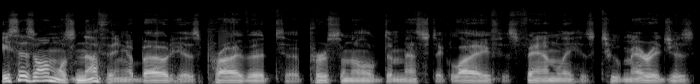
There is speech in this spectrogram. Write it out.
he says almost nothing about his private, uh, personal, domestic life, his family, his two marriages,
